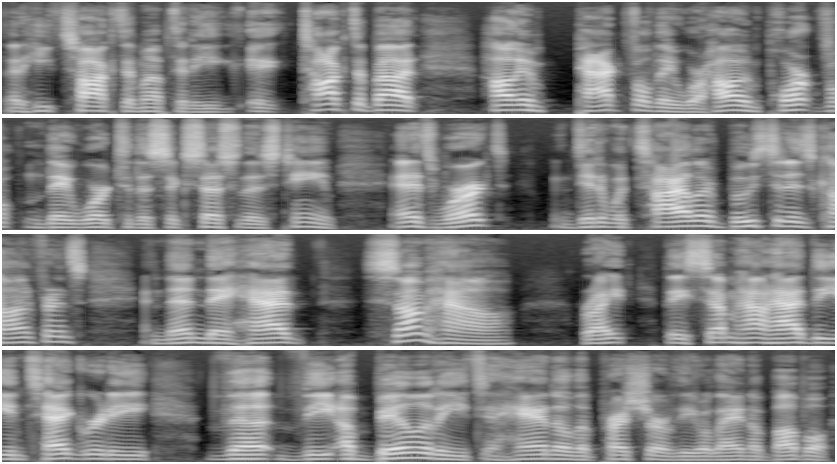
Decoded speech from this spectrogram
that he talked them up, that he eh, talked about how impactful they were, how important they were to the success of this team. And it's worked. Did it with Tyler, boosted his confidence, and then they had somehow right? They somehow had the integrity, the the ability to handle the pressure of the Orlando bubble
